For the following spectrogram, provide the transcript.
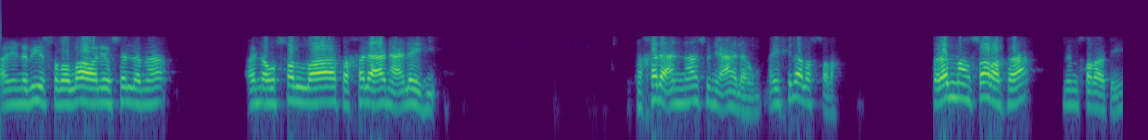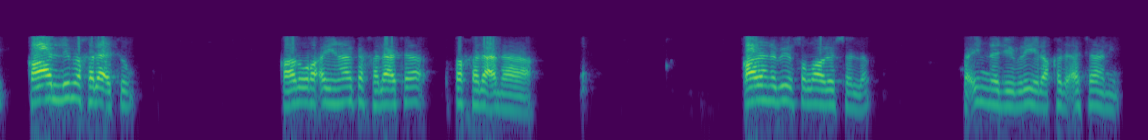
عن النبي صلى الله عليه وسلم أنه صلى فخلع عليه. فخلع الناس نعالهم أي خلال الصلاة. فلما انصرف من صلاته قال لما خلعتم؟ قالوا رأيناك خلعت فخلعنا. قال النبي صلى الله عليه وسلم فإن جبريل قد أتاني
